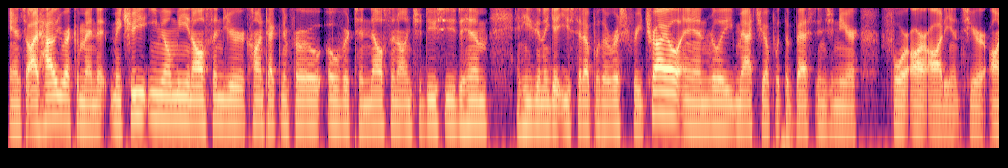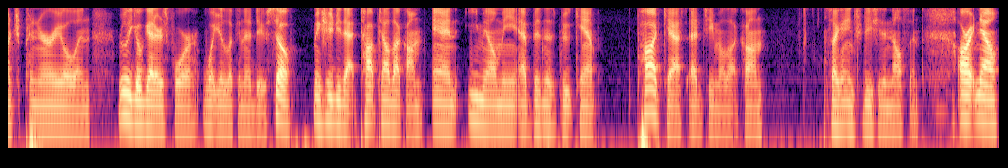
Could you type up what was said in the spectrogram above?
And so I'd highly recommend it. Make sure you email me and I'll send your contact info over to Nelson. I'll introduce you to him and he's going to get you set up with a risk free trial and really match you up with the best engineer for our audience here, entrepreneurial and really go getters for what you're looking to do. So make sure you do that, toptal.com, and email me at businessbootcamppodcast at gmail.com so I can introduce you to Nelson. All right, now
